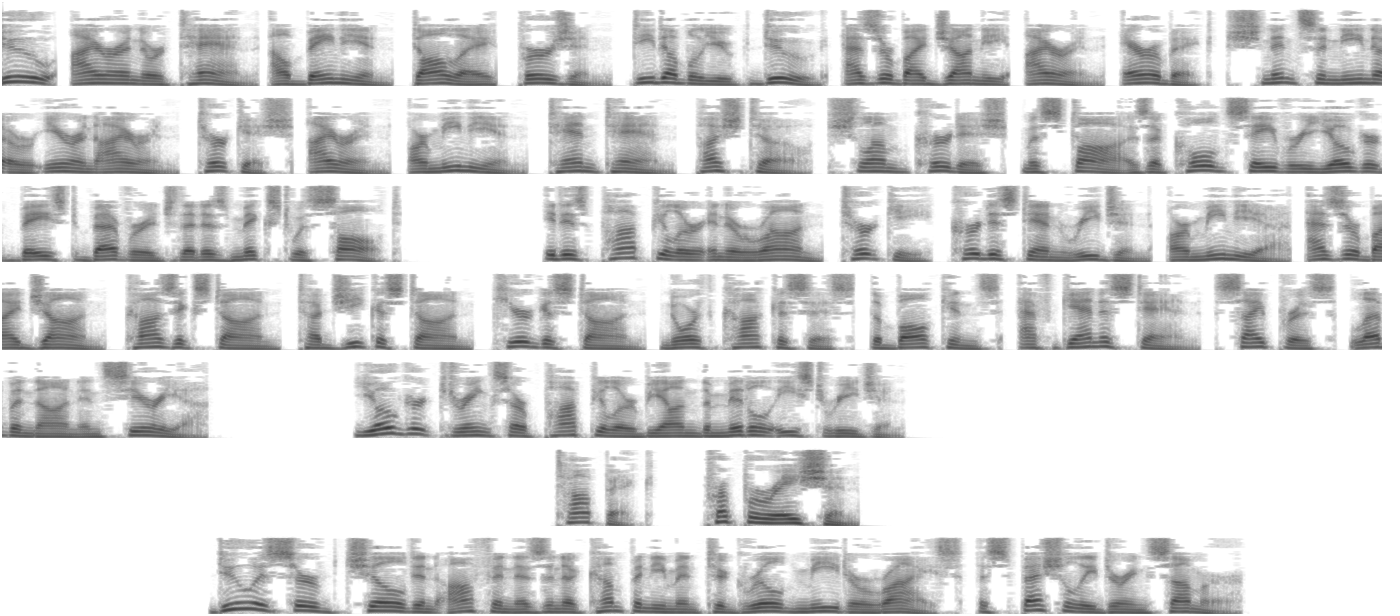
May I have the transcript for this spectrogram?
Doogh, ayran or Tan Albanian, Dale, Persian, Dwk Dug, Azerbaijani, Iran, Arabic, Shnint Sanina or Iran Iran, Turkish, Iran, Armenian, Tan Tan, Pashto, Shlum Kurdish, Mastah is a cold savory yogurt-based beverage that is mixed with salt. It is popular in Iran, Turkey, Kurdistan region, Armenia, Azerbaijan, Kazakhstan, Tajikistan, Kyrgyzstan, North Caucasus, the Balkans, Afghanistan, Cyprus, Lebanon and Syria. Yogurt drinks are popular beyond the Middle East region. Preparation Doogh is served chilled and often as an accompaniment to grilled meat or rice, especially during summer.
